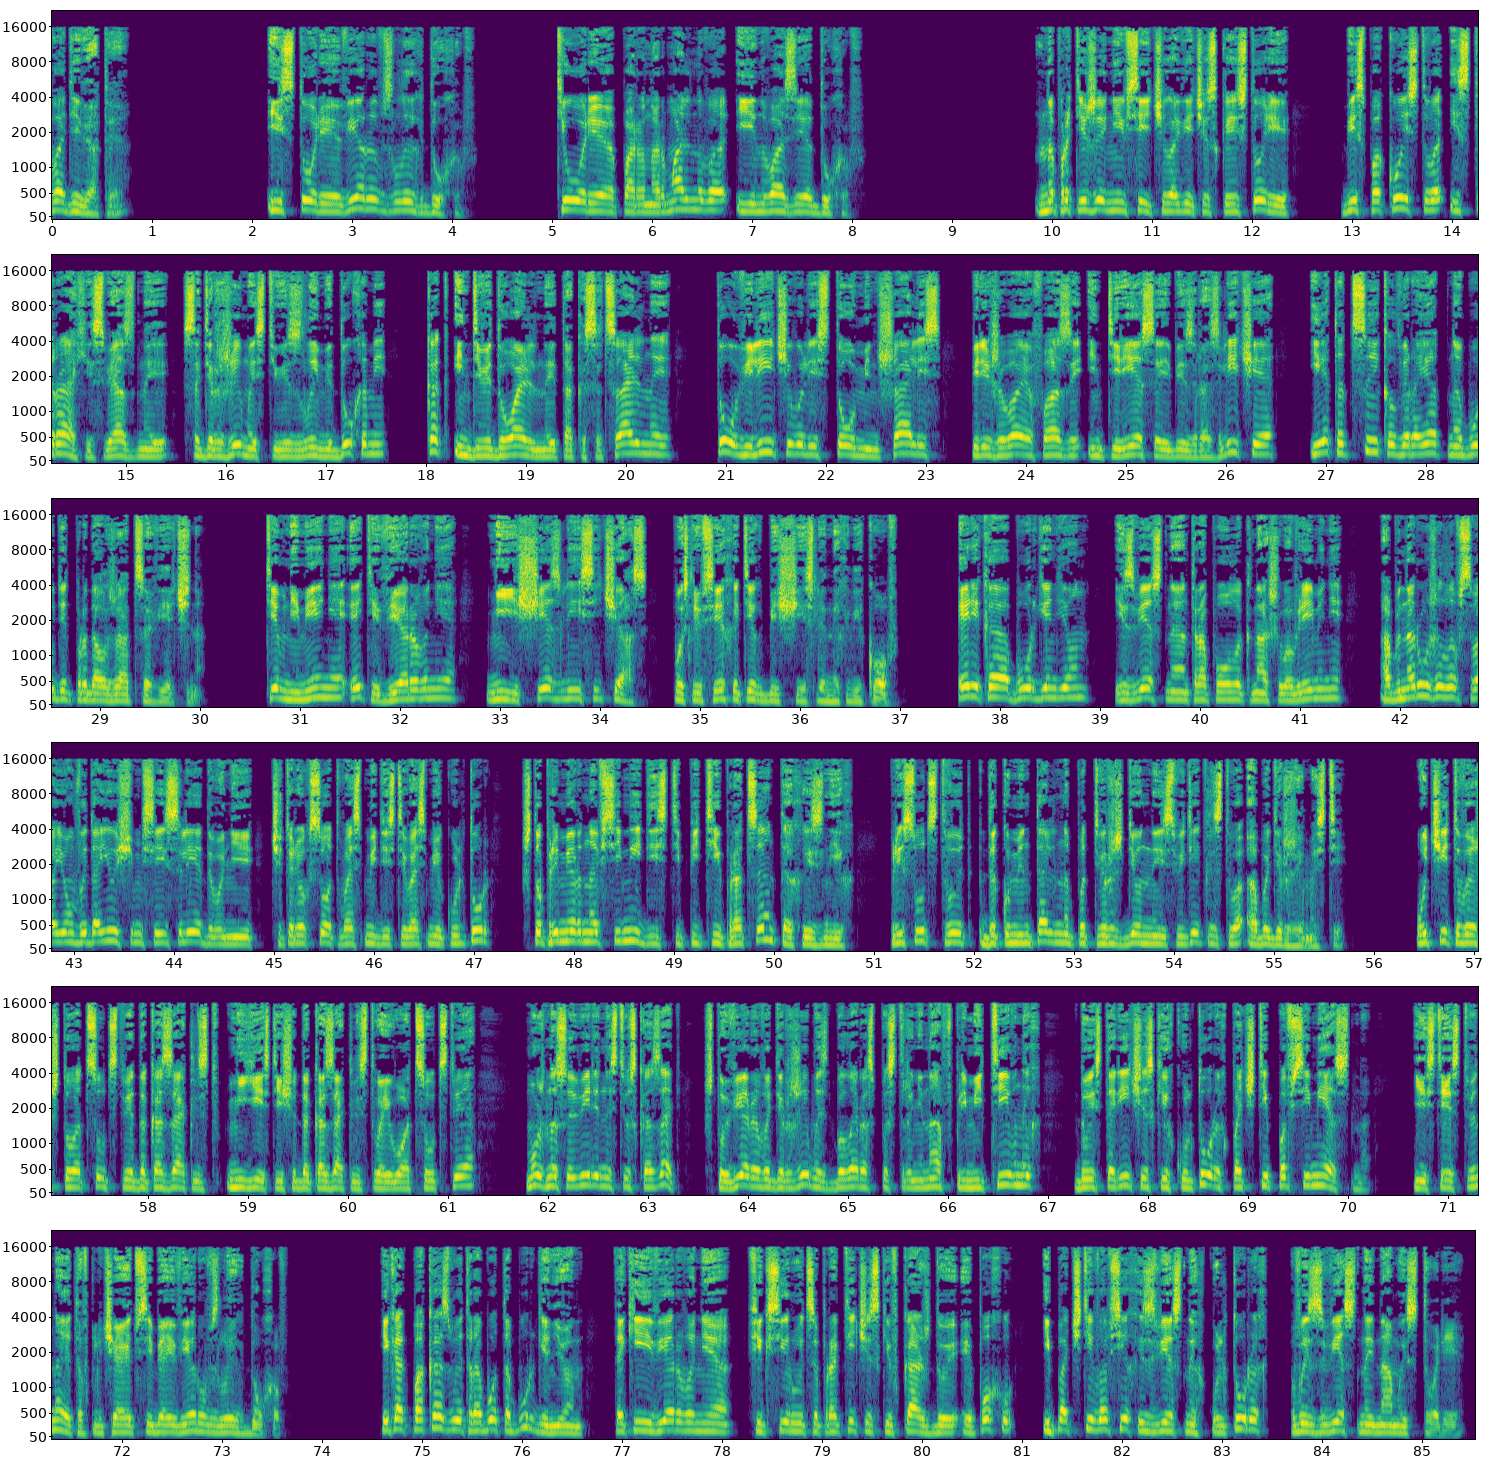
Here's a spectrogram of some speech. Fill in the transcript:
Глава 9. История веры в злых духов. Теория паранормального и инвазия духов. На протяжении всей человеческой истории беспокойство и страхи, связанные с содержимостью и злыми духами, как индивидуальные, так и социальные, то увеличивались, то уменьшались, переживая фазы интереса и безразличия, и этот цикл, вероятно, будет продолжаться вечно. Тем не менее, эти верования не исчезли и сейчас, после всех этих бесчисленных веков. Эрика Бургеньон, известный антрополог нашего времени, обнаружила в своем выдающемся исследовании 488 культур, что примерно в 75% из них присутствуют документально подтвержденные свидетельства об одержимости. Учитывая, что отсутствие доказательств не есть еще доказательство его отсутствия, можно с уверенностью сказать, что вера в одержимость была распространена в примитивных, доисторических культурах почти повсеместно. Естественно, это включает в себя и веру в злых духов. И как показывает работа Бургеньон, такие верования фиксируются практически в каждую эпоху и почти во всех известных культурах в известной нам истории.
